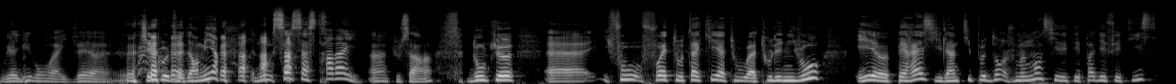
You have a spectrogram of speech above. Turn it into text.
où il a dit bon, ouais, il devait, euh, Checo devait dormir. Donc ça, ça se travaille, hein, tout ça. hein. Donc euh, euh, il faut, faut être au taquet à, tout, à tous les niveaux. Et euh, Perez, il est un petit peu dedans. Je me demande s'il n'était pas défaitiste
